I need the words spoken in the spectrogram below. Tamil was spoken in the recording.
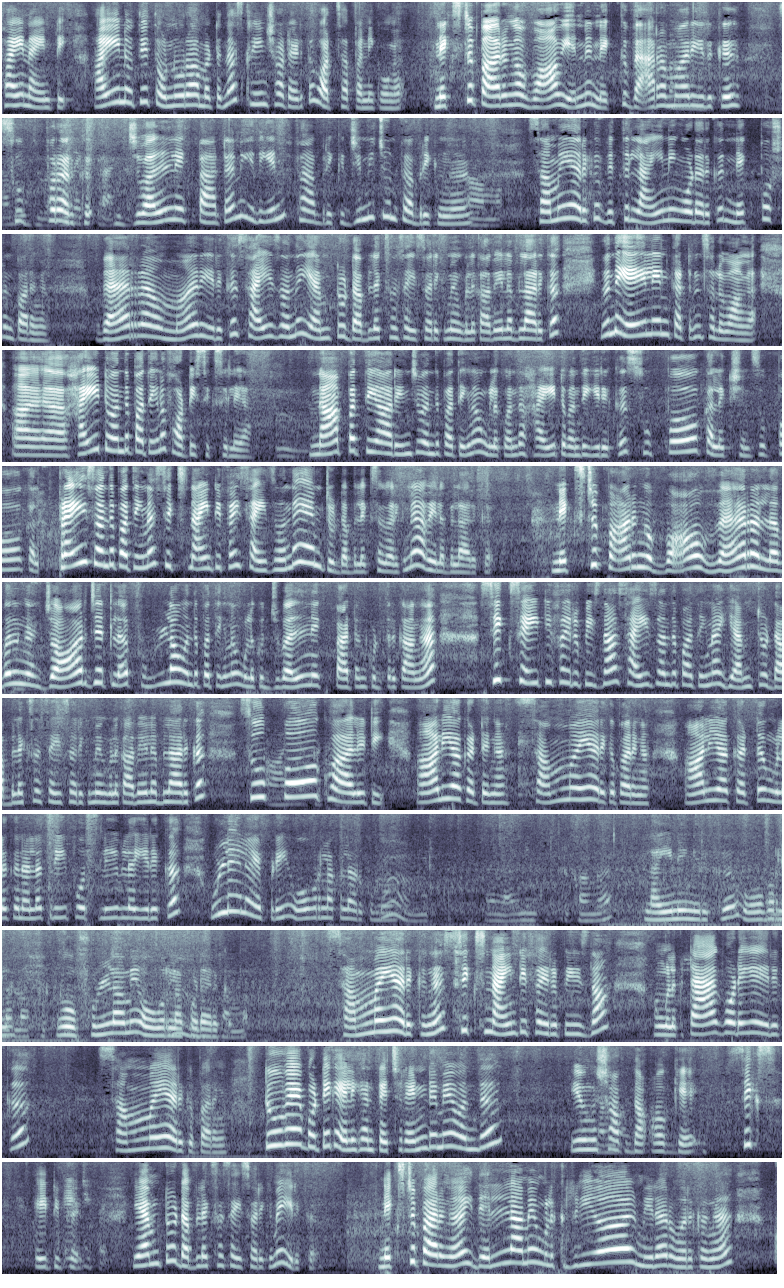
five ninety ஐநூற்றி தொண்ணூறுரூவா மட்டும்தான் ஸ்க்ரீன்ஷாட் எடுத்து வாட்ஸ்அப் பண்ணிக்கோங்க. நெக்ஸ்ட் பாருங்க. வாவ் என்ன நெக்கு வேற மாதிரி இருக்கு. சூப்பரா இருக்கு. ஜுவல் நெக் பேட்டர்ன் இது என்ன ஃபேப்ரிக் ஜிமிச்சூன் ஃபேப்ரிக்குங்க ஆமா. செமையா இருக்கு வித் லைனிங்கோட இருக்கு. நெக் போர்ஷன் பாருங்க. வேற மாதிரி இருக்கு. சைஸ் வந்து M to double XL size வரைக்குமே உங்களுக்கு அவைலபிளா இருக்கு. இது வந்து ஏலியன் கட்டுன்னு சொல்லுவாங்க. ஹைட் வந்து பாத்தீங்கன்னா ஃபார்ட்டி சிக்ஸ் இல்லையா நாற்பத்தி ஆறு இன்ச் வந்து பாத்தீங்கன்னா உங்களுக்கு வந்து ஹைட் வந்து இருக்கு. சூப்பர் கலெக்ஷன் சூப்பர் கல் ப்ரைஸ் வந்து பாத்தீங்கன்னா சிக்ஸ் நைன்டி ஃபைவ் சைஸ் வந்து எம் டூ டபுள் எக்ஸல் வரைக்குமே அவைலபிளா இருக்கு. நெக்ஸ்ட் பாருங்க வாவ் வேற லெவலுங்க ஜார்ஜெட்ல ஃபுல்லா வந்து பாத்தீங்கன்னா உங்களுக்கு ஜுவல் நெக் பேட்டர்ன் கொடுத்துருக்காங்க. சிக்ஸ் எயிட்டி ஃபைவ் ருபீஸ் தான் சைஸ் வந்து பாத்தீங்கன்னா M to double XL size வரைக்குமே உங்களுக்கு அவைலபிளா இருக்கு. சூப்பர் குவாலிட்டி ஆலியா கட்டுங்க. செம்மையா இருக்கு பாருங்க. ஆலியா கட்டு உங்களுக்கு நல்லா த்ரீ ஃபோர்த் ஸ்லீவ்ல இருக்கு. உள்ளேல எப்படி? ஓவர்லாக்கெல்லாம் இருக்குமா? லைனிங் கொடுத்துருக்காங்க. லைனிங் இருக்கு. ஓவர்லாக் ஓ ஃபுல்லாமே ஓவர்லாக் கூட இருக்கு. செம்மையாக இருக்குங்க. சிக்ஸ் நைன்டி ஃபைவ் ருபீஸ் தான் உங்களுக்கு டேகோடையே இருக்குது செம்மையாக இருக்குது பாருங்கள் two way boutique elegant touch ரெண்டுமே வந்து இவங்க ஷாப் தான். Okay six eighty five M to double XL size வரைக்குமே இருக்குது நெக்ஸ்ட் பாருங்க. இது எல்லாமே உங்களுக்கு ரியல் மிரர் ஒர்க்குங்க.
